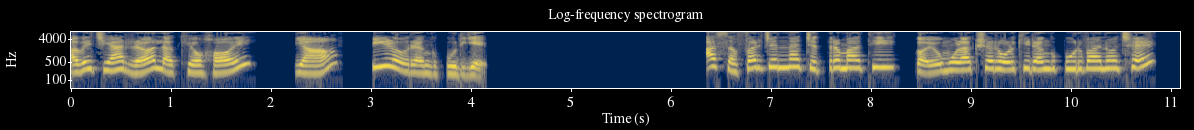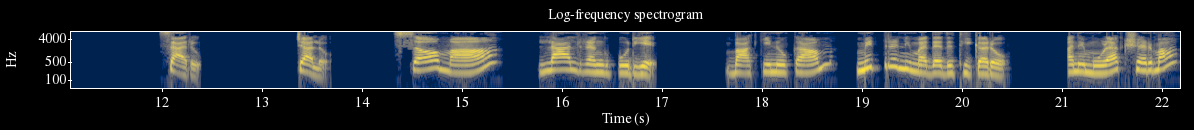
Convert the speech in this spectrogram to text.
હવે જ્યાં ર લખ્યો હોય, ત્યાં પીળો રંગ પૂરીએ. આ સફરજનના ચિત્રમાંથી કયો મૂળાક્ષર ઓળખી રંગ પૂરવાનો છે? સારું. ચાલો. સ માં લાલ રંગ પૂરીએ. બાકીનું કામ મિત્રની મદદથી કરો અને મૂળાક્ષરમાં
